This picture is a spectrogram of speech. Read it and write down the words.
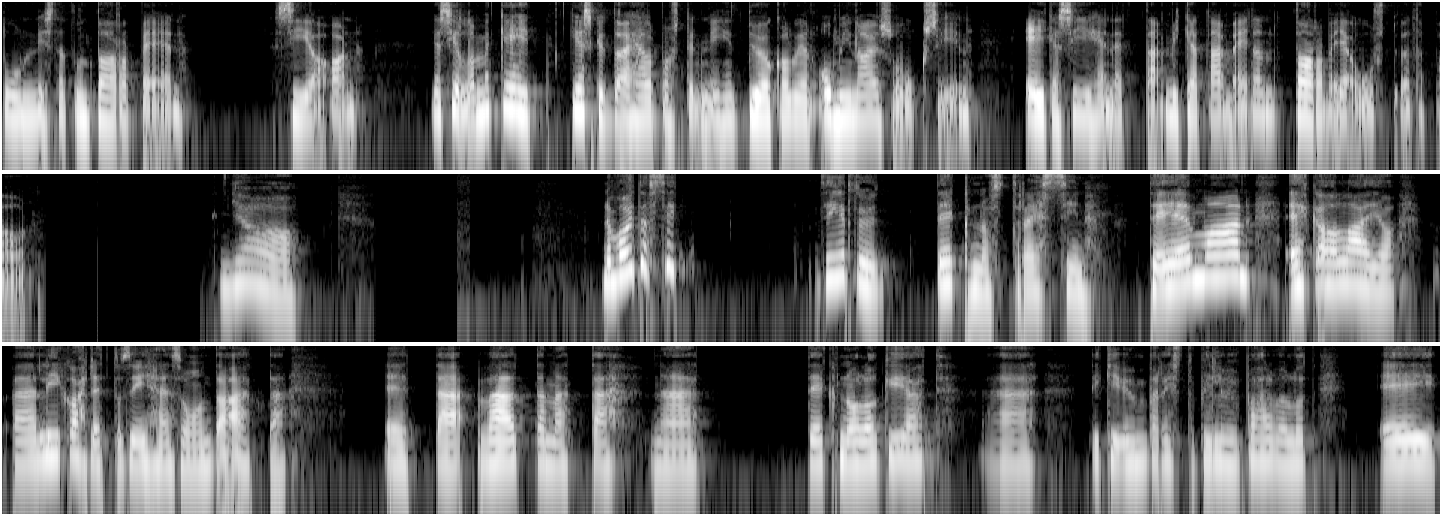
tunnistetun tarpeen sijaan. Ja silloin me keskitytään helposti niihin työkalujen ominaisuuksiin, eikä siihen, että mikä tämä meidän tarve ja uusi työtapa on. Joo. No voitaisiin siirtyä teknostressin teemaan. Ehkä ollaan jo liikahdettu siihen suuntaan, että, että välttämättä nämä teknologiat, digiympäristö, pilvipalvelut ei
